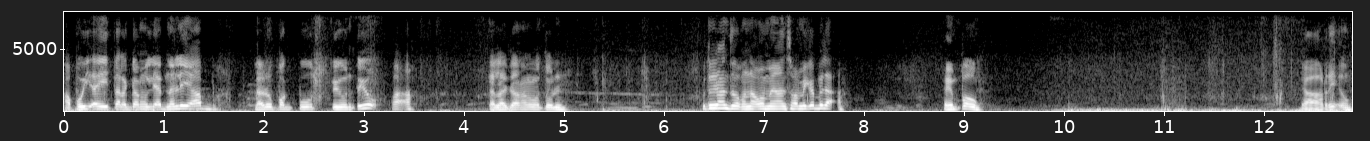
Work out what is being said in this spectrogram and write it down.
apoy ay talagang liab na liab. Lalo pag po tuyo-tuyo. Ah, talagang ano tol. Ito yan doon. Nakumayan sa kami kabila. Ayun po. Yari oh.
